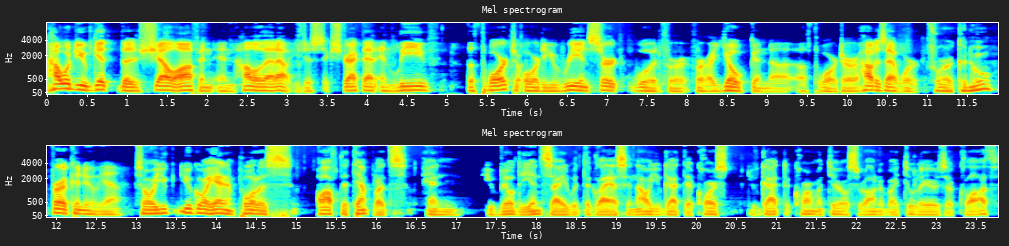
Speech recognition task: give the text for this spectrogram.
how would you get the shell off and, and hollow that out? You just extract that and leave the thwart, or do you reinsert wood for, for a yoke and uh, a thwart, or how does that work? For a canoe? For a canoe, yeah. So you you go ahead and pull this off the templates, and you build the inside with the glass, and now you've got the course you've got the core material surrounded by two layers of cloth,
